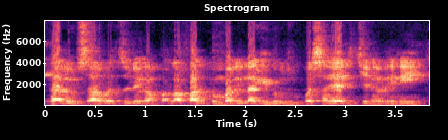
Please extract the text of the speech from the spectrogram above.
Halo sahabat zodiak 48 kembali lagi berjumpa saya di channel ini.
